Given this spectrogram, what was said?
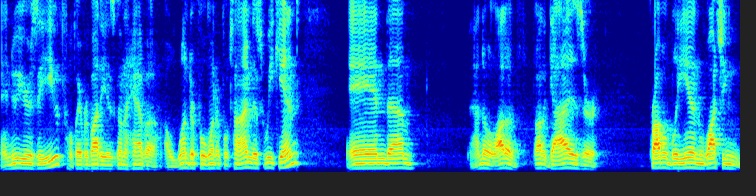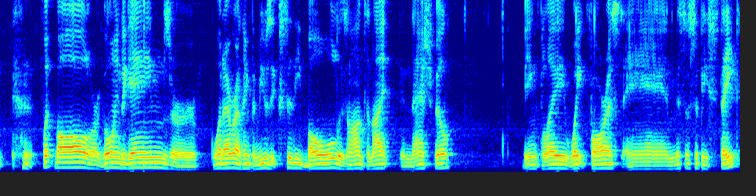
and New Year's Eve. Hope everybody is going to have a, a, wonderful, wonderful time this weekend. And um, I know a lot of a lot of guys are probably in watching football or going to games or whatever. I think the Music City Bowl is on tonight in Nashville being played Wake Forest and Mississippi State.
